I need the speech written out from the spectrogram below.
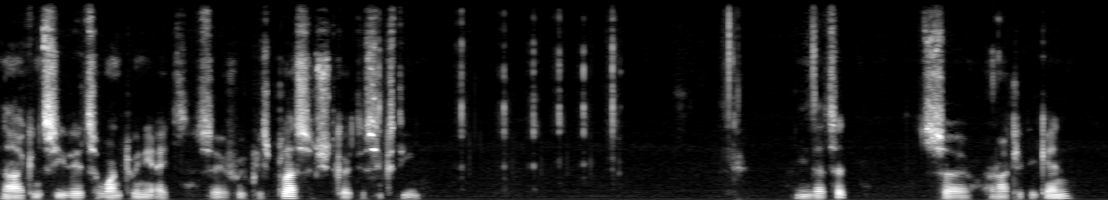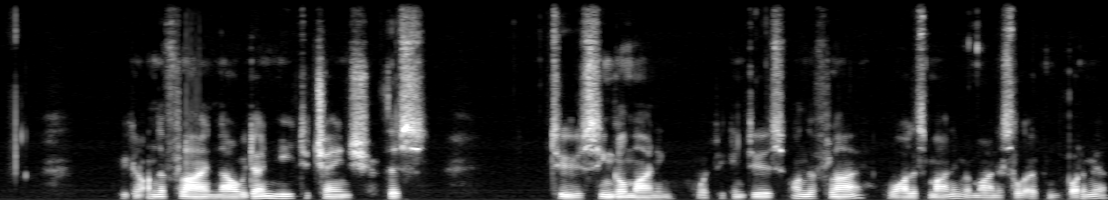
now I can see that it's a 128 so if we press plus it should go to 16 and that's it. So right click again we can on the fly. Now we don't need to change this to single mining what we can do is on the fly while it's mining, the miner still open the bottom here.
